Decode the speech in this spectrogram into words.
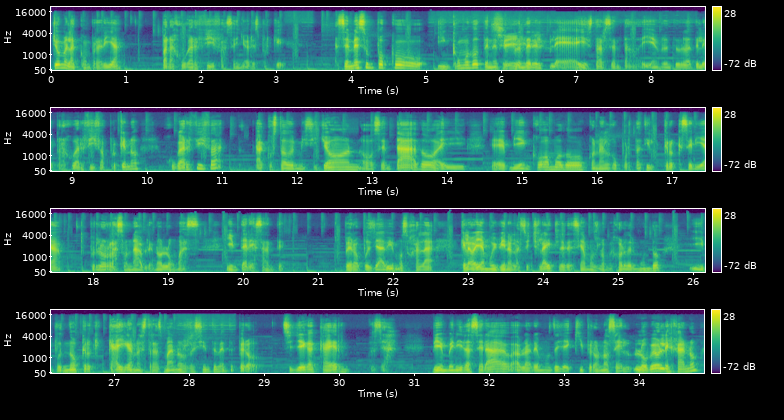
Yo me la compraría para jugar FIFA, señores, porque se me hace un poco incómodo tener que prender el play y estar sentado ahí enfrente de la tele para jugar FIFA. ¿Por qué no jugar FIFA acostado en mi sillón o sentado ahí eh, bien cómodo con algo portátil? Creo que sería pues, lo razonable, ¿no? Lo más interesante. Pero pues ya vimos, ojalá que le vaya muy bien a la Switch Lite, le deseamos lo mejor del mundo y pues no creo que caiga en nuestras manos recientemente, pero si llega a caer, pues ya, bienvenida será, hablaremos de ella aquí, pero no sé, lo veo lejano,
